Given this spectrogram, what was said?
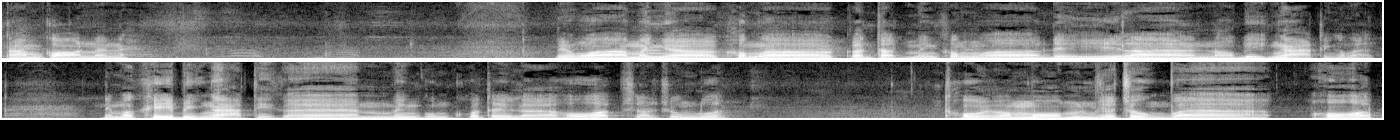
8 con này này. Nếu mà mình không cẩn thận, mình không để ý là nó bị ngạt thì các bạn. Nhưng mà khi bị ngạt thì mình cũng có thể là hô hấp cho chúng luôn thổi vào mồm cho chúng và hô hấp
